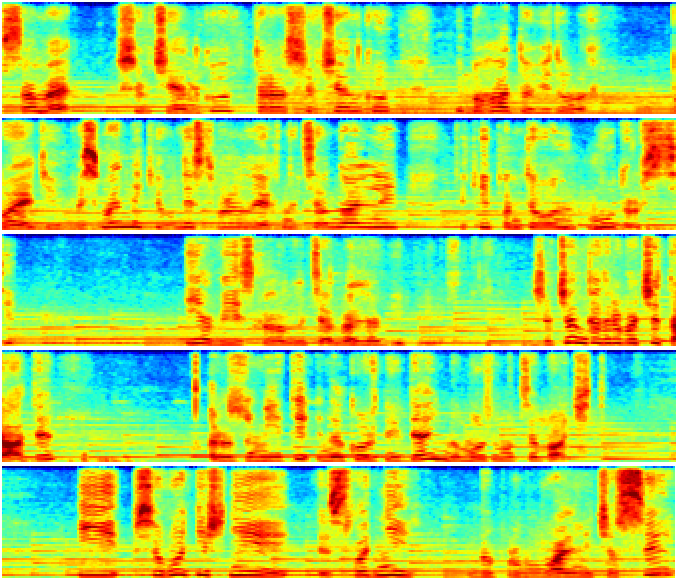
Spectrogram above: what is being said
саме Шевченко, Тарас Шевченко і багато відомих поетів, письменників вони створили як національний такий пантеон мудрості. І я б сказала національна Біблія. Шевченка треба читати, розуміти, і на кожний день ми можемо це бачити. І в сьогоднішні складні випробувальні часи,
